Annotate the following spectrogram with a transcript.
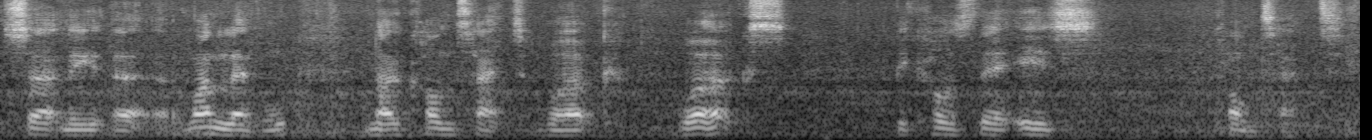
certainly at one level, no contact work works because there is contact.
